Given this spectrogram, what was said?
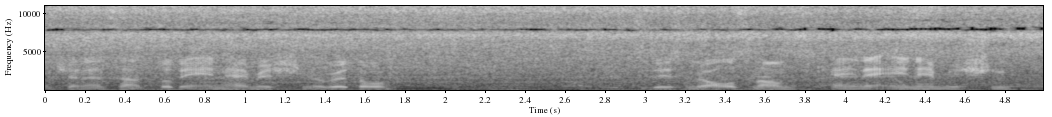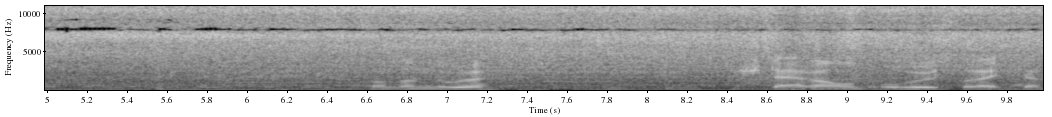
Anscheinend sind da die Einheimischen aber da. Diesmal Ausnahmen, keine Einheimischen, sondern nur Steirer und Oberösterreicher.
